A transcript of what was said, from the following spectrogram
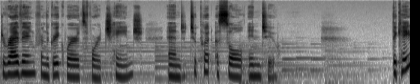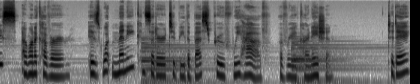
deriving from the Greek words for change and to put a soul into. The case I want to cover is what many consider to be the best proof we have of reincarnation. Today,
